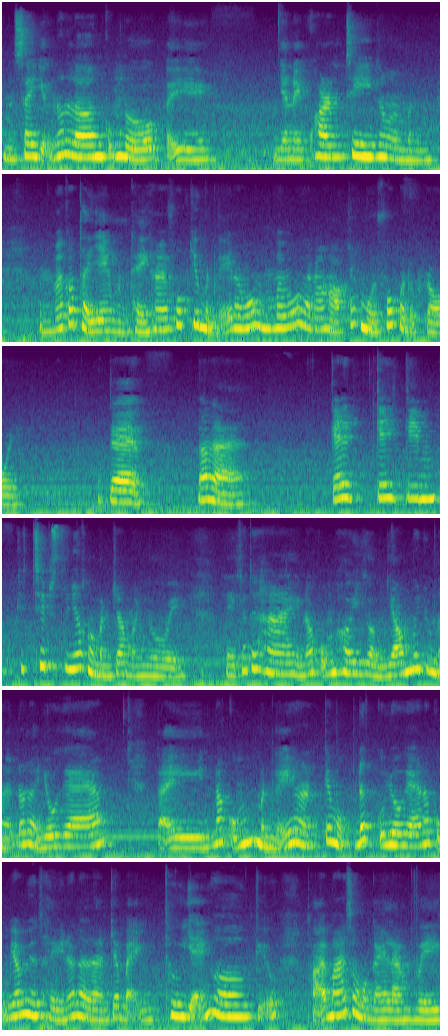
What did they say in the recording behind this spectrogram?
mình xây dựng nó lên cũng được. Tại vì giờ này quarantine xong rồi mình mình mới có thời gian mình thiền 20 phút chứ mình nghĩ là mốt mai mốt là nó học chắc 10 phút là được rồi. Ok đó là cái cái cái cái tips thứ nhất mà mình cho mọi người. Thì cái thứ hai thì nó cũng hơi gần giống, nói chung là đó là yoga tại nó cũng, mình nghĩ là cái mục đích của yoga nó cũng giống như thì, nó là làm cho bạn thư giãn hơn, kiểu, thoải mái sau một ngày làm việc,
